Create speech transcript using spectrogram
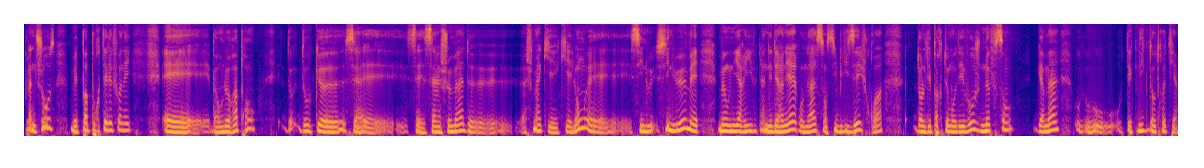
plein de choses, mais pas pour téléphoner. Et, ben, on leur apprend. Donc, euh, c'est un chemin, de, un chemin qui, est, qui est long et sinueux, mais, mais on y arrive. L'année dernière, on a sensibilisé, je crois, dans le département des Vosges, 900 gamins aux techniques d'entretien.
